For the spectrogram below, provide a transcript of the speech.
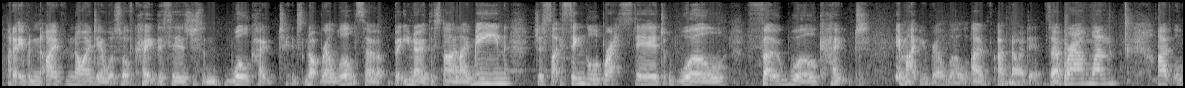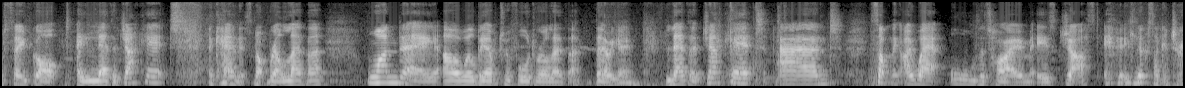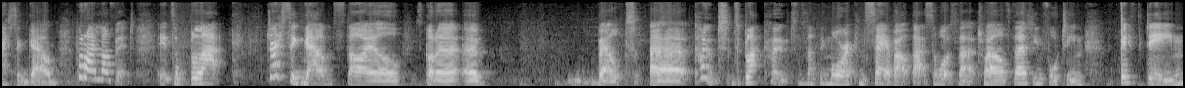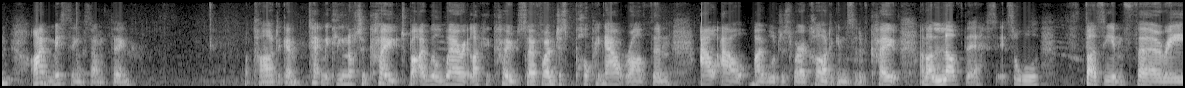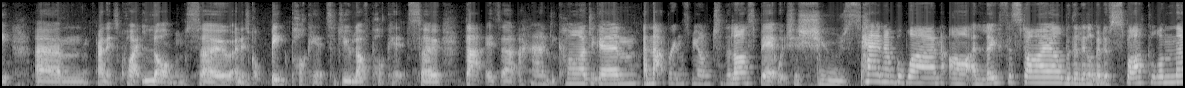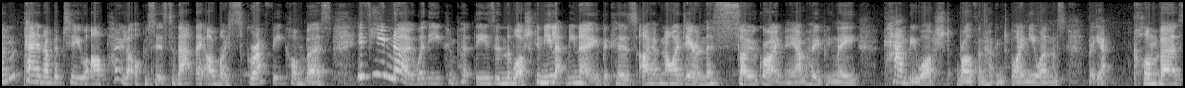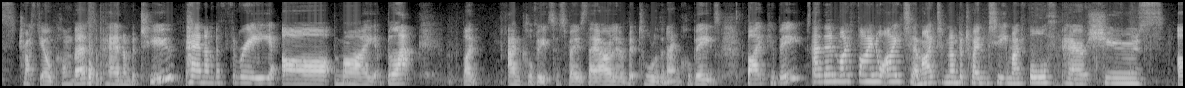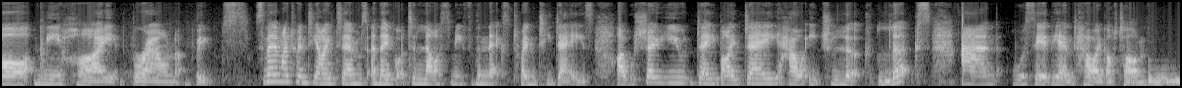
I don't even, I have no idea what sort of coat this is, just a wool coat. It's not real wool, so, but you know the style I mean, just like single breasted wool, faux wool coat. It might be real wool, I've, I've no idea. So a brown one. I've also got a leather jacket. Again, it's not real leather. One day I will be able to afford real leather. There we go. Leather jacket and something I wear all the time is just, it looks like a dressing gown, but I love it. It's a black dressing gown style. It's got a, a belt uh, coat. It's a black coat. There's nothing more I can say about that. So what's that? 12, 13, 14, 15. I'm missing something a cardigan. Technically not a coat, but I will wear it like a coat. So if I'm just popping out rather than out out, I will just wear a cardigan instead of coat. And I love this. It's all fuzzy and furry um, and it's quite long so and it's got big pockets. I do love pockets. So that is a, a, handy cardigan. And that brings me on to the last bit which is shoes. Pair number one are a loafer style with a little bit of sparkle on them. Pair number two are polar opposites to that. They are my scruffy converse. If you know whether you can put these in the wash can you let me know? Because I have no idea and they're so grimy. I'm hoping they can be washed rather than having to buy new ones. But yeah, Converse, trusty old Converse, a pair number two. Pair number three are my black, like ankle boots, I suppose they are a little bit taller than ankle boots, biker boots. And then my final item, item number 20, my fourth pair of shoes are knee-high brown boots. So they're my 20 items and they've got to last me for the next 20 days. I will show you day by day how each look looks and we'll see at the end how I got on.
